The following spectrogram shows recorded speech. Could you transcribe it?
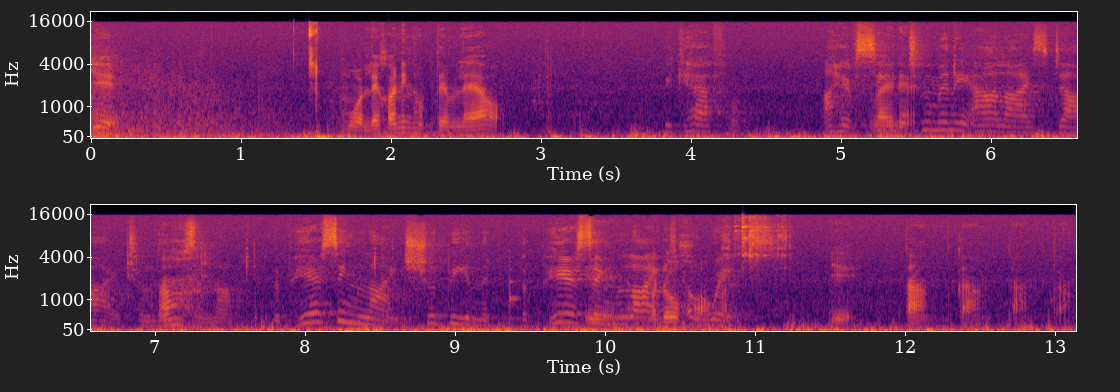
เย่หมดเลยคอนนิ่งผมเต็มแล้ว Be careful. I have Lay seen down. too many allies die to Ah. lose another. The piercing light should be in the. The piercing Yeah, light madoka. awaits. เย่ตังตังตังตัง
